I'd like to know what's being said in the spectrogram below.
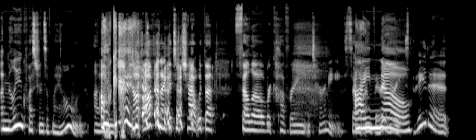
a million questions of my own. I oh, mean, oh, good. not often I get to chat with a fellow recovering attorney. So I am very, know. Very excited.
